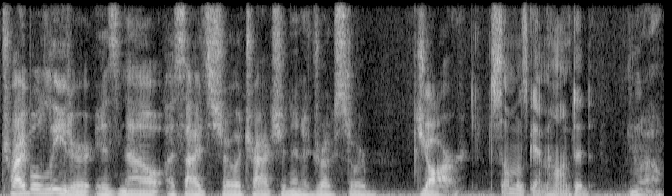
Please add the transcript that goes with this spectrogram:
tribal leader is now a sideshow attraction in a drugstore jar. Someone's getting haunted. Well,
